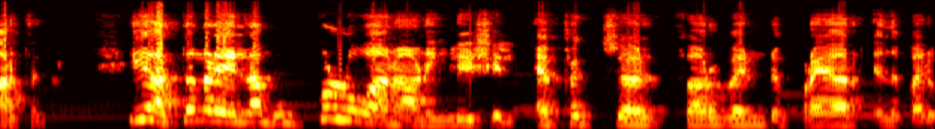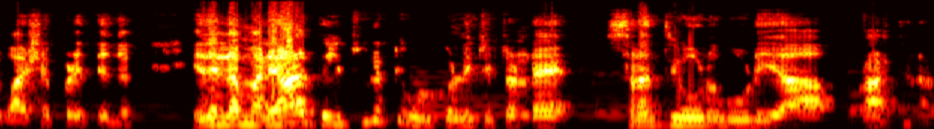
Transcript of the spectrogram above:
അർത്ഥങ്ങൾ. ഈ അർത്ഥങ്ങളെയെല്ലാം ഉൾക്കൊള്ളുവാനാണ് ഇംഗ്ലീഷിൽ എഫക്ച്വൽ ഫെർവെന്റ് പ്രയർ എന്ന് പരിഭാഷപ്പെടുത്തിയത്. ഇതെല്ലാം മലയാളത്തിൽ ചുരുക്കി ഉൾക്കൊള്ളിച്ചിട്ടുണ്ട്. ശ്രദ്ധയോടുകൂടിയ പ്രാർത്ഥന.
